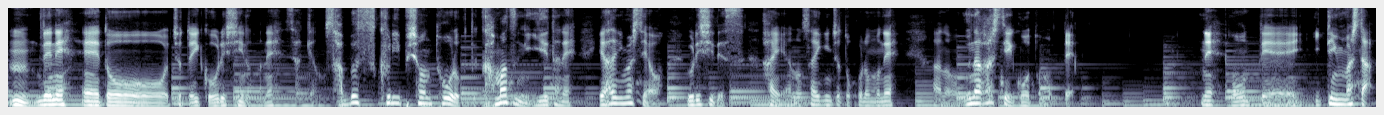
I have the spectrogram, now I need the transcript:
うん。でね、えっ、と、ちょっと一個嬉しいのがね、さっきあの、サブスクリプション登録って噛まずに言えたね。やりましたよ。嬉しいです。はい。あの、最近ちょっとこれもね、あの、促していこうと思って、ね、思って行ってみました。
